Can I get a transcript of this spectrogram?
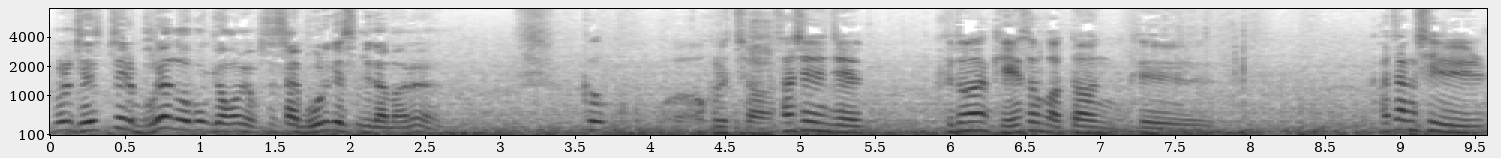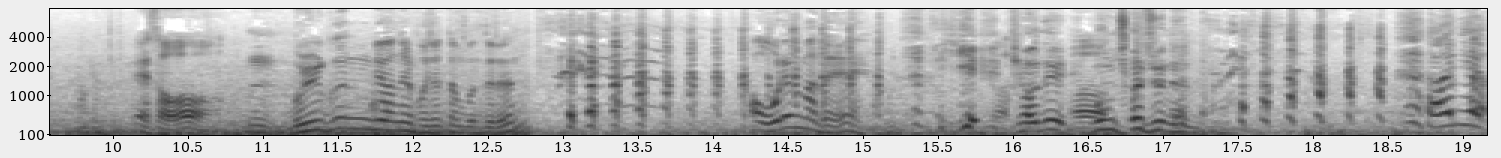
물론 제습제를 물에 넣어본 경험이 없어서 잘 모르겠습니다만은. 그, 어, 그렇죠. 사실 이제 그동안 계속 어떤 그 화장실에서 음. 묽은 변을 보셨던 분들은 아, 오랜만에 이게 변을 어. 뭉쳐주는. 아니야,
